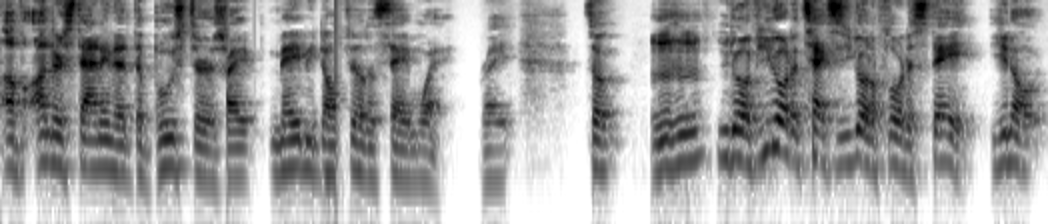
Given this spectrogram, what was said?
of understanding that the boosters right maybe don't feel the same way right? So mm-hmm. you know if you go to texas you go to florida state you know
